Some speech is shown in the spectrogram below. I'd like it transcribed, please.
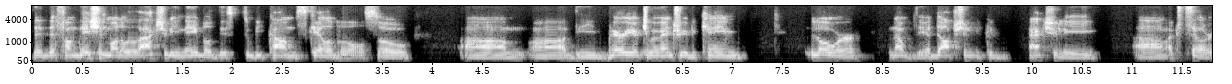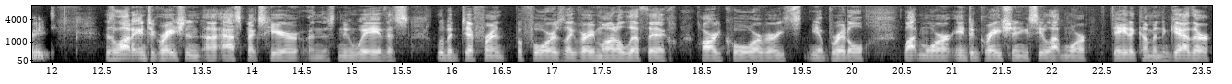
the, the, foundation model actually enabled this to become scalable. So um, uh, the barrier to entry became lower. Now the adoption could actually uh, accelerate. There's a lot of integration uh, aspects here in this new wave that's a little bit different. Before is like very monolithic, hardcore, very you know, brittle, a lot more integration. You see a lot more data coming together.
